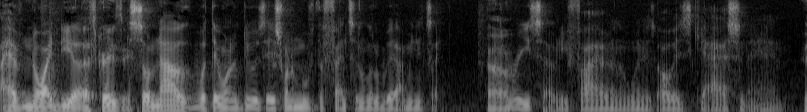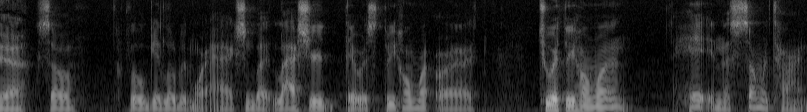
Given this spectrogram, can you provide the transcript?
I have no idea. That's crazy. So now what they want to do is they just want to move the fence in a little bit. I mean, it's like Oh. 375 and the wind is always gashing in. Yeah. So we'll get a little bit more action. But last year there was three home run or uh, two or three home run hit in the summertime,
